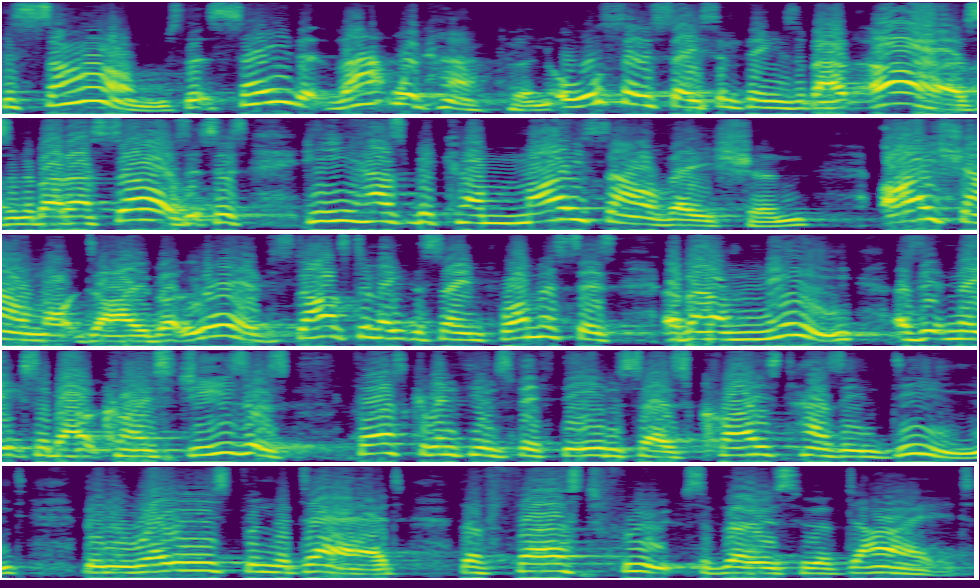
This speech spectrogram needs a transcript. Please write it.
The Psalms that say that that would happen also say some things about us and about ourselves. It says, He has become my salvation. I shall not die but live. Starts to make the same promises about me as it makes about Christ Jesus. 1 Corinthians 15 says, Christ has indeed been raised from the dead, the first fruits of those who have died.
